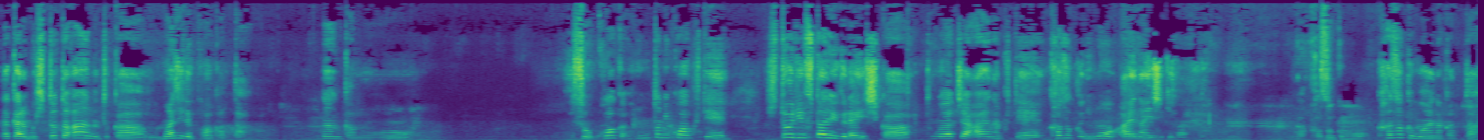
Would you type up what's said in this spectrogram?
だからもう人と会うのとか、もうマジで怖かった。なんかもう、そう、怖か、本当に怖くて、一人二人ぐらいしか友達は会えなくて、家族にも会えない時期があった。あ家族も？家族も会えなかった。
